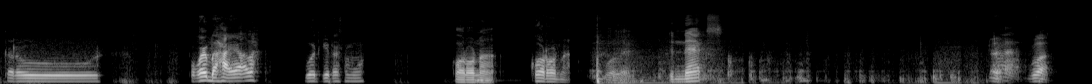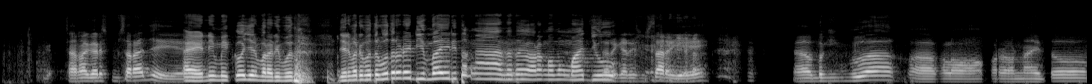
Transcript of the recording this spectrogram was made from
Terus pokoknya bahaya lah buat kita semua. Corona. Corona. Boleh. The next. gua cara garis besar aja ya. Eh ini Miko jangan pada diputer. jangan pada diputer-puter udah diem aja di tengah. Nanti orang ngomong maju. Cara garis besar ya. Eh, bagi gua eh, kalau corona itu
